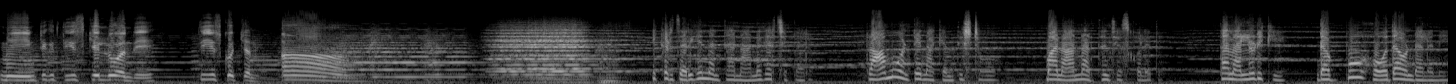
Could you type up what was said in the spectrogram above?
మీ ఇంటికి తీసుకెళ్ళు అంది. తీసుకొచ్చాను. ఆ, ఇక్కడ జరిగిందంతా నాన్నగారు చెప్పారు. రాము అంటే నాకెంత ఇష్టమో మా నాన్న అర్థం చేసుకోలేదు. తన అల్లుడికి డబ్బు హోదా ఉండాలని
